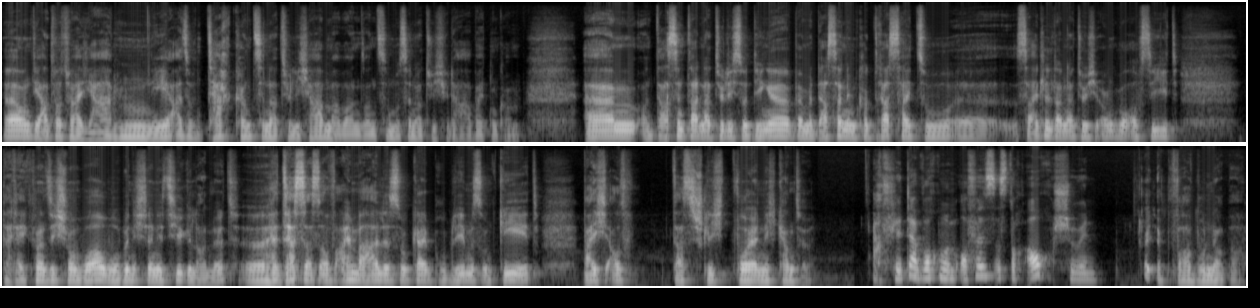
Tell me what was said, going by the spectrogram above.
Äh, und die Antwort war, ja, hm, nee, also einen Tag könntest du natürlich haben, aber ansonsten musst du natürlich wieder arbeiten kommen. Ähm, und das sind dann natürlich so Dinge, wenn man das dann im Kontrast halt zu äh, Seitel dann natürlich irgendwo auch sieht, da denkt man sich schon, wow, wo bin ich denn jetzt hier gelandet? Äh, dass das auf einmal alles so kein Problem ist und geht, weil ich auch das schlicht vorher nicht kannte. Ach, Flitterwochen im Office ist doch auch schön. War wunderbar.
